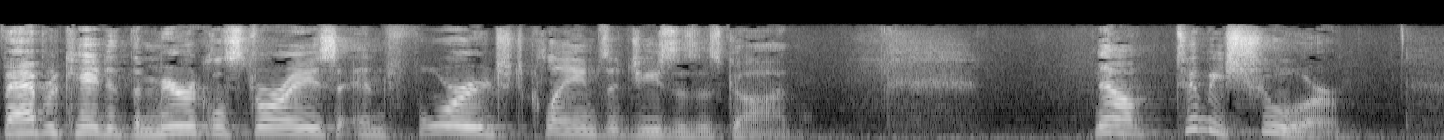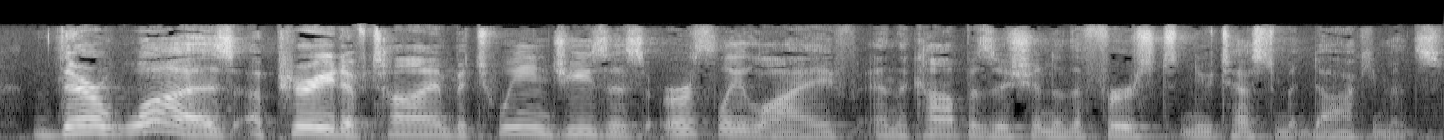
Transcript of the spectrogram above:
fabricated the miracle stories, and forged claims that Jesus is God. Now, to be sure, there was a period of time between Jesus' earthly life and the composition of the first New Testament documents.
